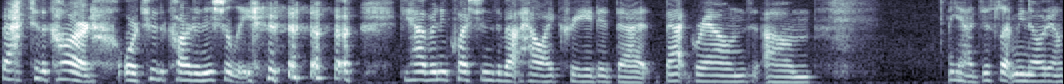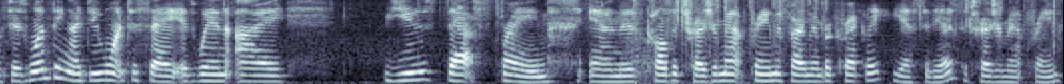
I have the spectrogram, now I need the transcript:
back to the card or to the card initially. if you have any questions about how I created that background, um, yeah, just let me know downstairs. One thing I do want to say is when I used that frame, and it is called the treasure map frame, if I remember correctly. Yes, it is, the treasure map frame.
